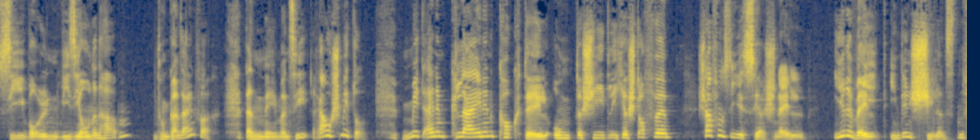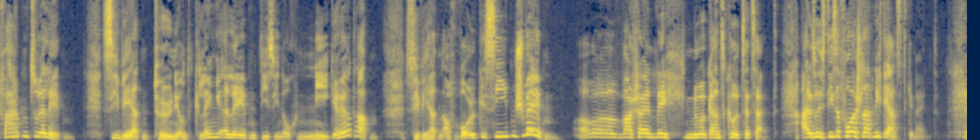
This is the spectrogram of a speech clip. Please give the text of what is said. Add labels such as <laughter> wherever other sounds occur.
Sie wollen Visionen haben? Nun ganz einfach. Dann nehmen Sie Rauschmittel. Mit einem kleinen Cocktail unterschiedlicher Stoffe schaffen Sie es sehr schnell, Ihre Welt in den schillerndsten Farben zu erleben. Sie werden Töne und Klänge erleben, die Sie noch nie gehört haben. Sie werden auf Wolke sieben schweben. Aber wahrscheinlich nur ganz kurze Zeit. Also ist dieser Vorschlag nicht ernst gemeint.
